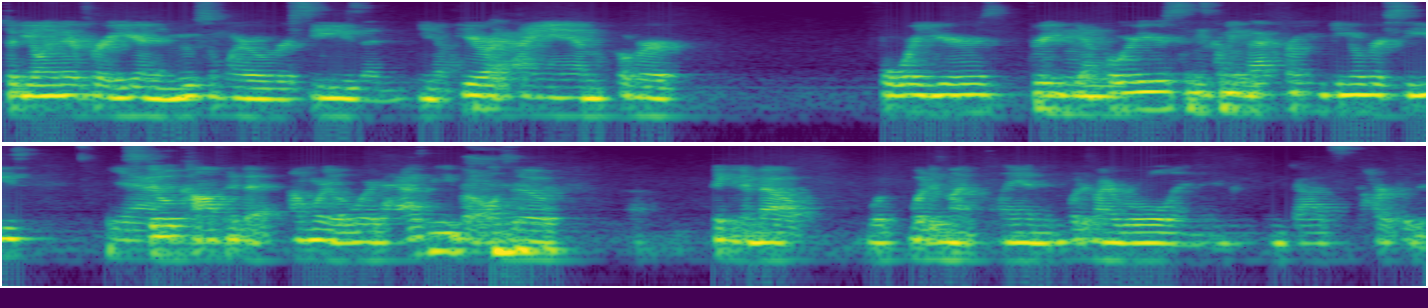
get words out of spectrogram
to be only there for a year and then move somewhere overseas, and you know here Yeah. I am over four years, 3 yeah, Mhm. four years since coming Mhm. back from being overseas. Yeah. Still confident that I'm where the Lord has me, but also um, thinking about what, what is my plan and what is my role in, in, in God's heart for the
